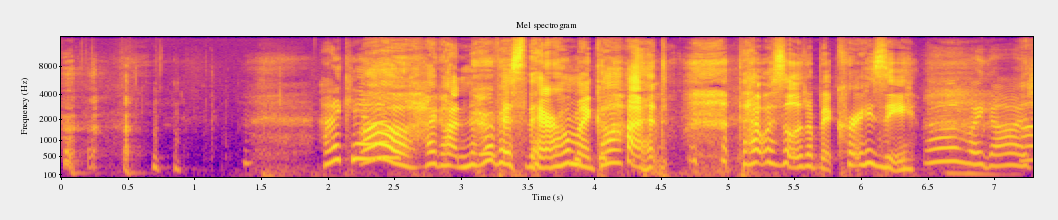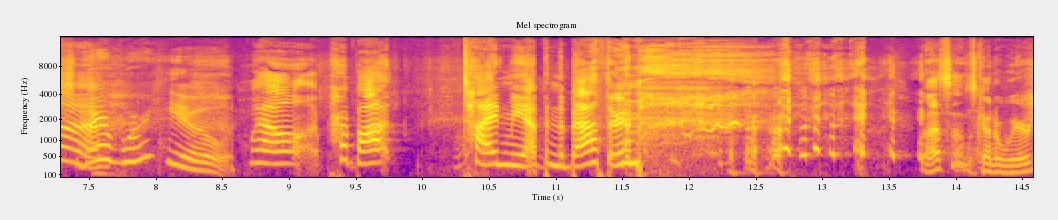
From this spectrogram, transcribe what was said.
Hi, Kim. Oh, I got nervous there. Oh my God. That was a little bit crazy. Oh my gosh, where were you? Well, Prabhat tied me up in the bathroom. That sounds kind of weird.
